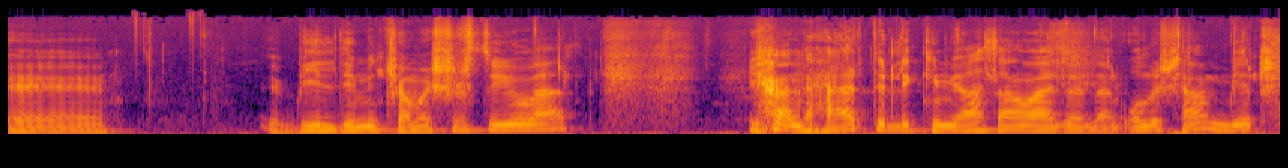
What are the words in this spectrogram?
E, bildiğimiz çamaşır suyu var. Yani her türlü kimyasal malzemeden oluşan bir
